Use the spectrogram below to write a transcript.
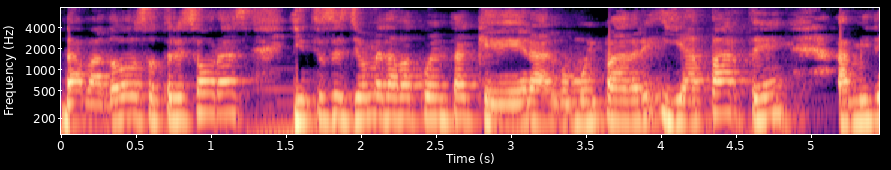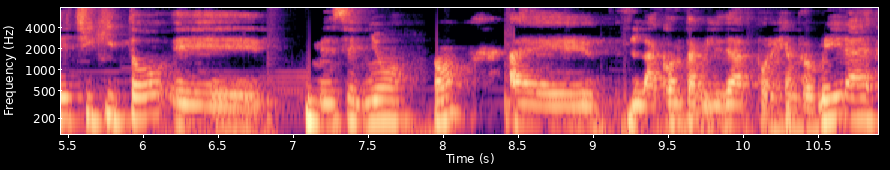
Daba dos o tres horas y entonces yo me daba cuenta que era algo muy padre y aparte, a mí de chiquito, eh, me enseñó ¿no? Eh, la contabilidad, por ejemplo. Mira,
